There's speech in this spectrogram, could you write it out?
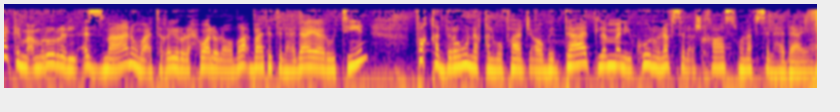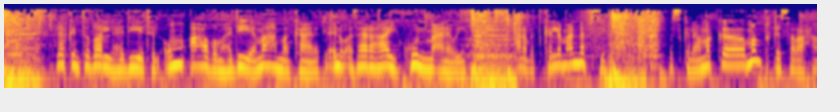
لكن مع مرور الأزمان ومع تغير الأحوال والأوضاع باتت الهدايا روتين فقد رونق المفاجأة وبالذات لما يكونوا نفس الأشخاص ونفس الهدايا. لكن تظل هدية الأم أعظم هدية مهما كانت لأنه أثارها يكون معنوي. أنا بتكلم عن نفسي. بس كلامك منطقي صراحة.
